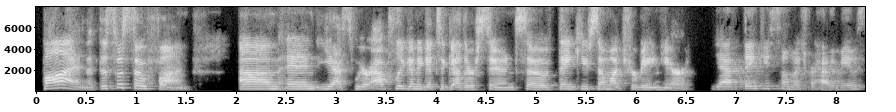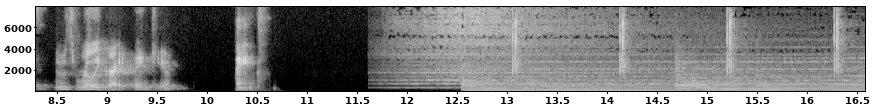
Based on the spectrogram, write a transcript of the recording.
fun. This was so fun. Um, and yes, we're absolutely going to get together soon. So thank you so much for being here. Yeah, thank you so much for having me. It was it was really great. Thank you. Thanks.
